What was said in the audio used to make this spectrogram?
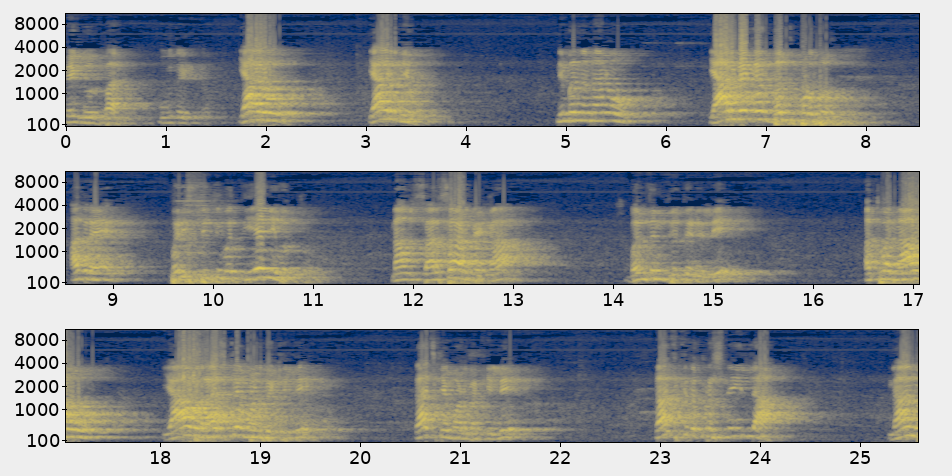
ಬೆಂಗಳೂರು ಬಂದು ಮುಗಿದೋಯ್ತು ಯಾರು? ಯಾರು ನೀವು? ನಿಮ್ಮನ್ನು ನಾನು ಯಾರು ಬೇಕಾದ್ರೂ ಬಂದು ಕೊಡ್ಬೋದು. ಆದರೆ ಪರಿಸ್ಥಿತಿ ಇವತ್ತು ಏನಿವತ್ತು? ನಾವು ಸರಸಾಡ್ಬೇಕಾ? ಬಂಧನ ಜೊತೆಯಲ್ಲಿ ಅಥವಾ ನಾವು ಯಾವ ರಾಜಕೀಯ ಮಾಡ್ಬೇಕಿಲ್ಲಿ? ರಾಜಕೀಯ ಮಾಡ್ಬೇಕಿಲ್ಲಿ? ರಾಜಕೀಯದ ಪ್ರಶ್ನೆ ಇಲ್ಲ. ನಾನು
